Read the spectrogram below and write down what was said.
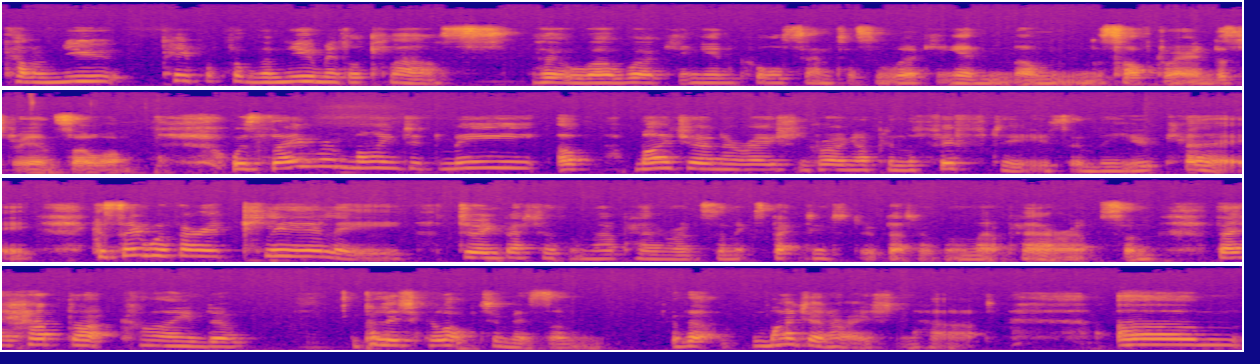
kind of new people from the new middle class who were working in call centers and working in um, the software industry and so on, was they reminded me of my generation growing up in the 50s in the UK, because they were very clearly doing better than their parents and expecting to do better than their parents. And they had that kind of political optimism that my generation had. Um,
